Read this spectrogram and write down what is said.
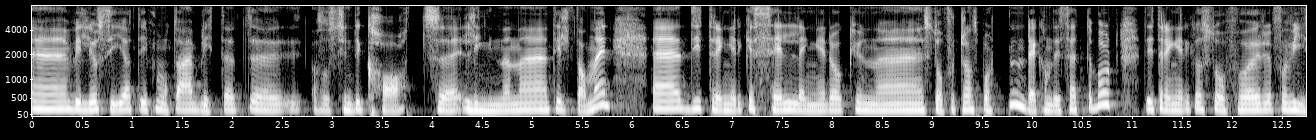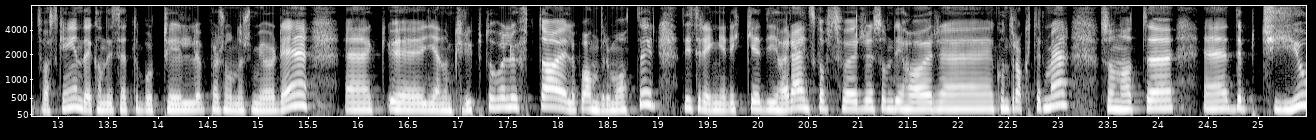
eh, vil jo si at de på en måte er blitt et eh, altså syndikatlignende tilstander. Eh, de trenger ikke selv lenger å kunne stå for transporten, det kan de sette bort. De trenger ikke å stå for, for hvitvaskingen. Det kan de sette bort til personer som gjør det, eh, eh, gjennom kryptovaluta eller på andre måter. De trenger ikke, de har regnskapsførere som de har eh, kontrakter med. Sånn at det betyr jo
